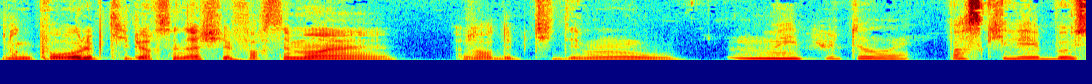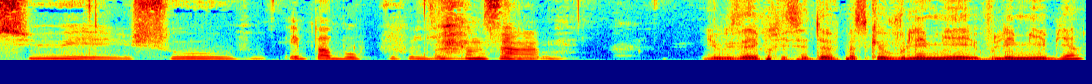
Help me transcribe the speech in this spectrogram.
Donc pour vous, le petit personnage, c'est forcément un, genre de petit démon ou... Oui, plutôt, ouais. Parce qu'il est bossu et chauve. Et pas beaucoup, faut le dire comme ça. hein. Et vous avez pris cette œuvre parce que vous l'aimiez, vous l'aimiez bien?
